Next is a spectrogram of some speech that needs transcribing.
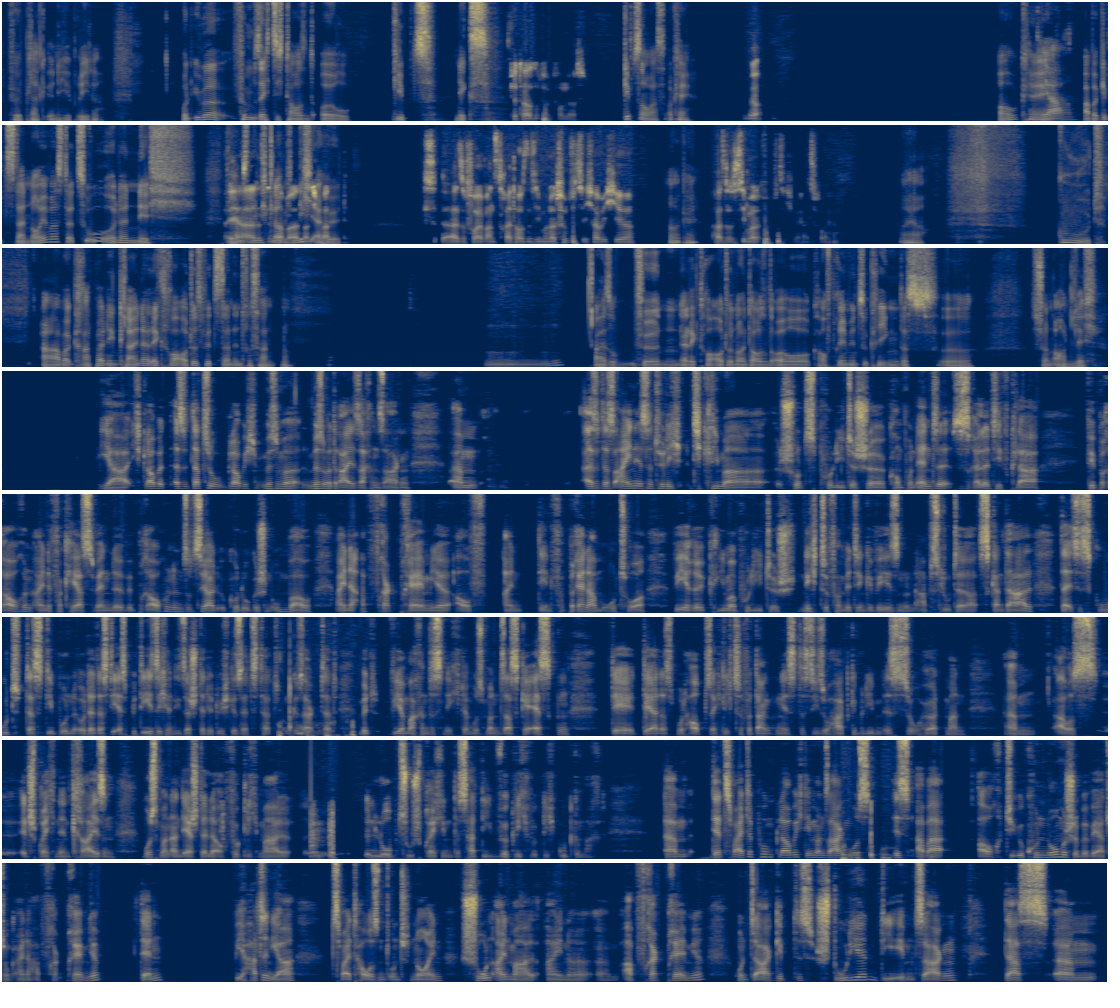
für Plug-in-Hybride. Und über 65.000 Euro gibt's nix. 4.500. Gibt's noch was? Okay. Ja. Okay. Ja. Aber gibt's da neu was dazu oder nicht? Die ja, haben es nämlich, glaube ich, nicht erhöht. Also vorher waren es 3750, habe ich hier. Okay. Also 750 mehr als vorher. Naja. Gut. Aber gerade bei den kleinen Elektroautos wird's dann interessant, ne? Mhm. Also für ein Elektroauto 9000 Euro Kaufprämien zu kriegen, das äh, ist schon ordentlich. Ja, ich glaube, also dazu glaube ich müssen wir müssen wir drei Sachen sagen. Ähm, also das eine ist natürlich die klimaschutzpolitische Komponente. Es ist relativ klar, wir brauchen eine Verkehrswende, wir brauchen einen sozial-ökologischen Umbau, eine Abwrackprämie auf ein, den Verbrennermotor wäre klimapolitisch nicht zu vermitteln gewesen und ein absoluter Skandal. Da ist es gut, dass die Bund oder dass die SPD sich an dieser Stelle durchgesetzt hat und gesagt hat, mit wir machen das nicht. Da muss man Saskia Esken der, der das wohl hauptsächlich zu verdanken ist, dass sie so hart geblieben ist, so hört man ähm, aus äh, entsprechenden Kreisen, muss man an der Stelle auch wirklich mal äh, Lob zusprechen. Das hat die wirklich, wirklich gut gemacht. Ähm, der zweite Punkt, glaube ich, den man sagen muss, ist aber auch die ökonomische Bewertung einer Abwrackprämie. Denn wir hatten ja 2009 schon einmal eine ähm, Abwrackprämie und da gibt es Studien, die eben sagen, dass ähm,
